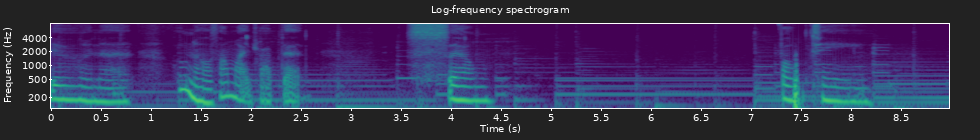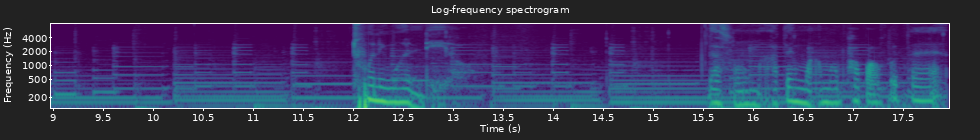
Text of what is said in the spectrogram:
do, and uh, who knows? I might drop that Sam 14 21 deal. That's what I'm, I think I'm, I'm, gonna pop off with that.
